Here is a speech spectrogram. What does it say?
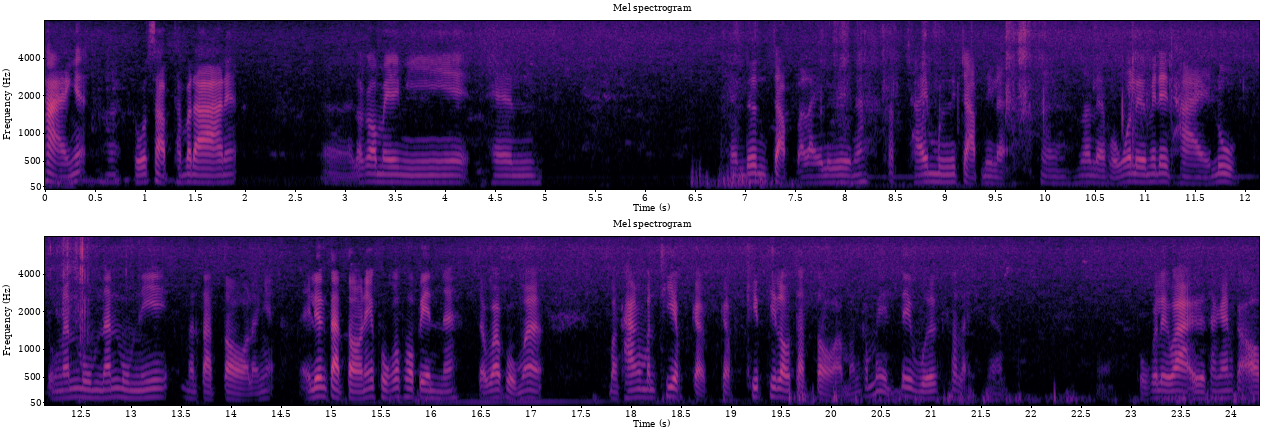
ถ่ายอย่างเงี้ยโทรศัพท์ธรรมดาเนี่ยแล้วก็ไม่มีแฮนแฮนเดิลจับอะไรเลยนะก็ใช้มือจับนี่แหละนั่นแหละผมก็เลยไม่ได้ถ่ายรูปตรงนั้นมุมนั้นมุมนี้มันตัดต่ออะไรเงี้ย ไอเรื่องตัดต่อเนี่ยผมก็พอเป็นนะ แต่ว่าผมว่าบางครั้งมันเทียบกับกับคลิปที่เราตัดต่อ มันก็ไม่ได้เวิร์กเท่าไหร่นะครับ ผมก็เลยว่าเออถ้างั้นก็เอา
